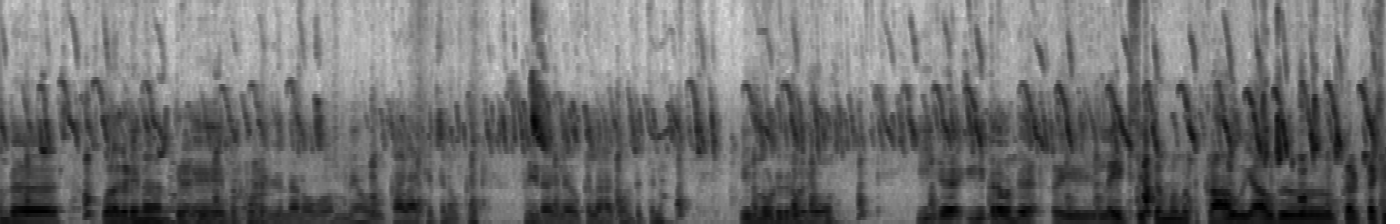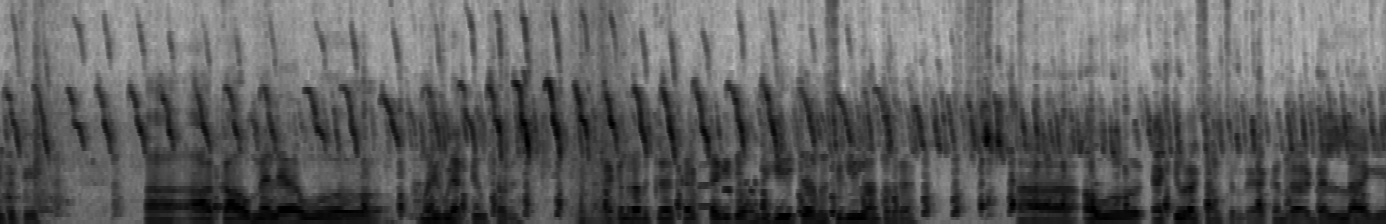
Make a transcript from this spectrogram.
ಒಂದು ಒಳಗಡೆನ ಅಂತೇಳಿ ಬಿಟ್ಕೊಂಡಿರ್ತೀನಿ ನಾನು. ಮೇವು ಕಾಳು ಹಾಕಿರ್ತೀನಿ ಅವಕ್ಕೆ ಫೀಡ್ ಆಗಲಿ ಅವಕ್ಕೆಲ್ಲ ಹಾಕೊಂಡಿರ್ತೀನಿ ಈಗ ನೋಡಿದ್ರಲ್ಲ ನೀವು ಈಗ ಈ ಥರ ಒಂದು ಲೈಟ್ ಸಿಸ್ಟಮ್ ಮತ್ತು ಕಾವು ಯಾವುದು ಕರೆಕ್ಟಾಗಿ ಸಿಗ್ತೈತಿ ಆ, ಕಾವು ಮೇಲೆ ಅವು ಮರಿಗಳು ಆ್ಯಕ್ಟಿವ್ ಇರ್ತಾವೆ. ಯಾಕಂದ್ರೆ ಅದಕ್ಕೆ ಕರೆಕ್ಟಾಗಿ ಒಂದು ಹೀಟನ್ನು ಸಿಗಲಿಲ್ಲ ಅಂತಂದ್ರೆ ಅವು ಆ್ಯಕ್ಟಿವ್ ಆಗಿ ಚಾನ್ಸ್ ಇರುತ್ತೆ. ಯಾಕಂದ್ರೆ ಡಲ್ ಆಗಿ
